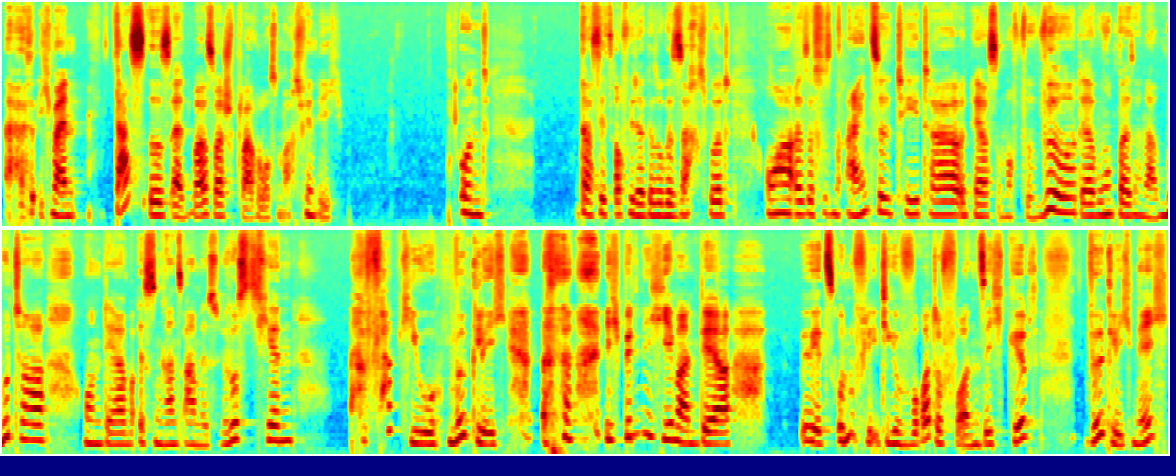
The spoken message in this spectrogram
Also ich meine, das ist etwas, was sprachlos macht, finde ich. Und dass jetzt auch wieder so gesagt wird, oh, also das ist ein Einzeltäter und er ist auch noch verwirrt, er wohnt bei seiner Mutter und der ist ein ganz armes Würstchen. Fuck you, wirklich. Ich bin nicht jemand, der jetzt unflätige Worte von sich gibt. Wirklich nicht.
